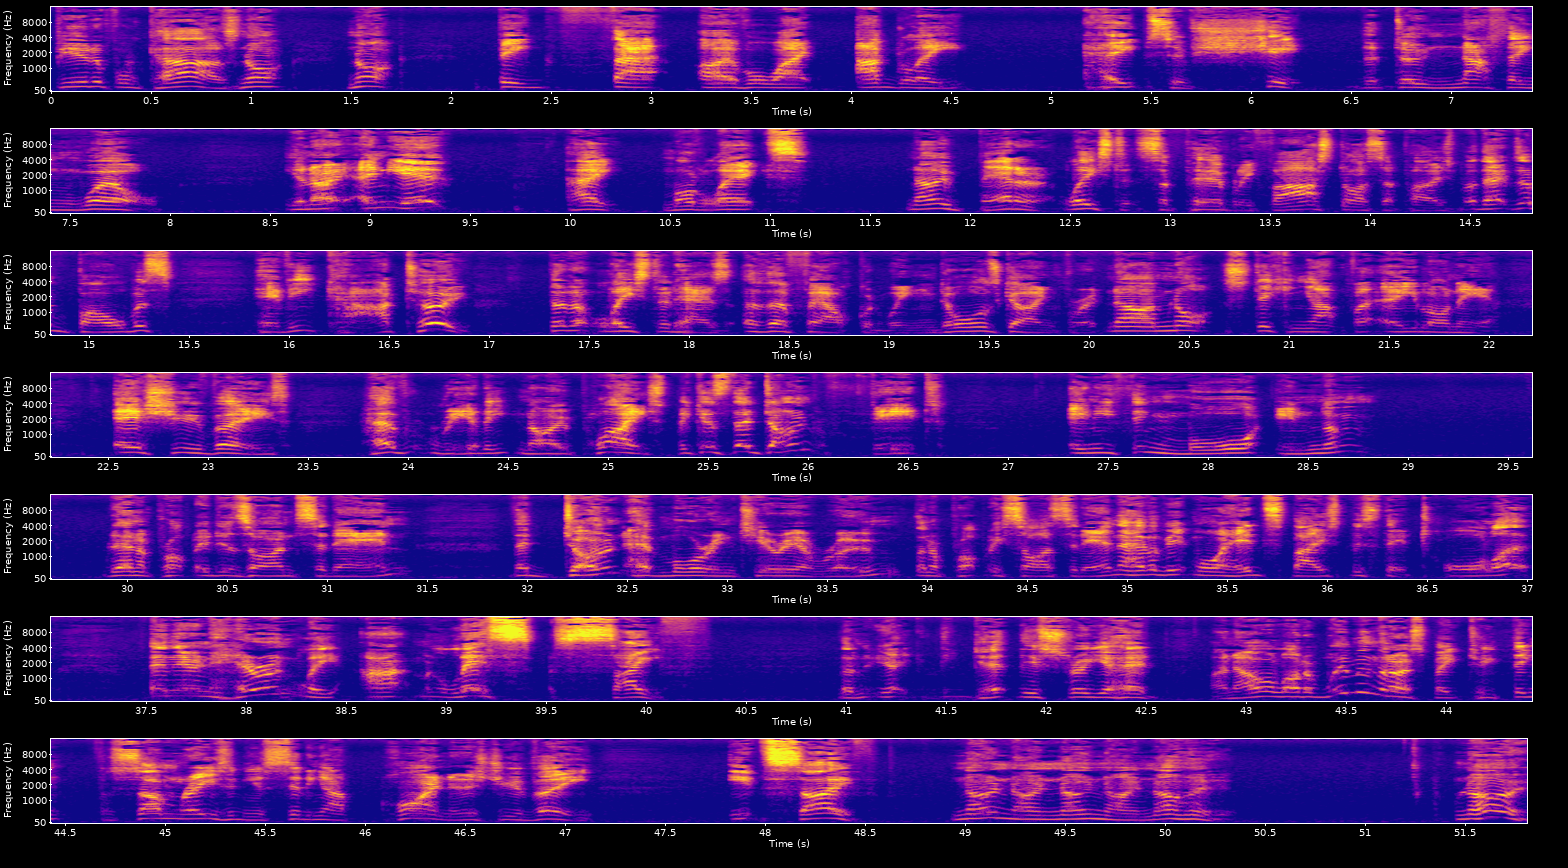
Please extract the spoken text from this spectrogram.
beautiful cars, not not big, fat, overweight, ugly heaps of shit that do nothing well. You know, and yeah, hey, Model X, no better. At least it's superbly fast, I suppose. But that's a bulbous, heavy car too. But at least it has the Falcon wing doors going for it. No, I'm not sticking up for Elon here. SUVs have really no place because they don't fit anything more in them than a properly designed sedan. They don't have more interior room than a properly sized sedan. They have a bit more headspace because they're taller and they're inherently uh, less safe than. You know, get this through your head. I know a lot of women that I speak to think for some reason you're sitting up high in an SUV, it's safe. No, no, no, no, no. No,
